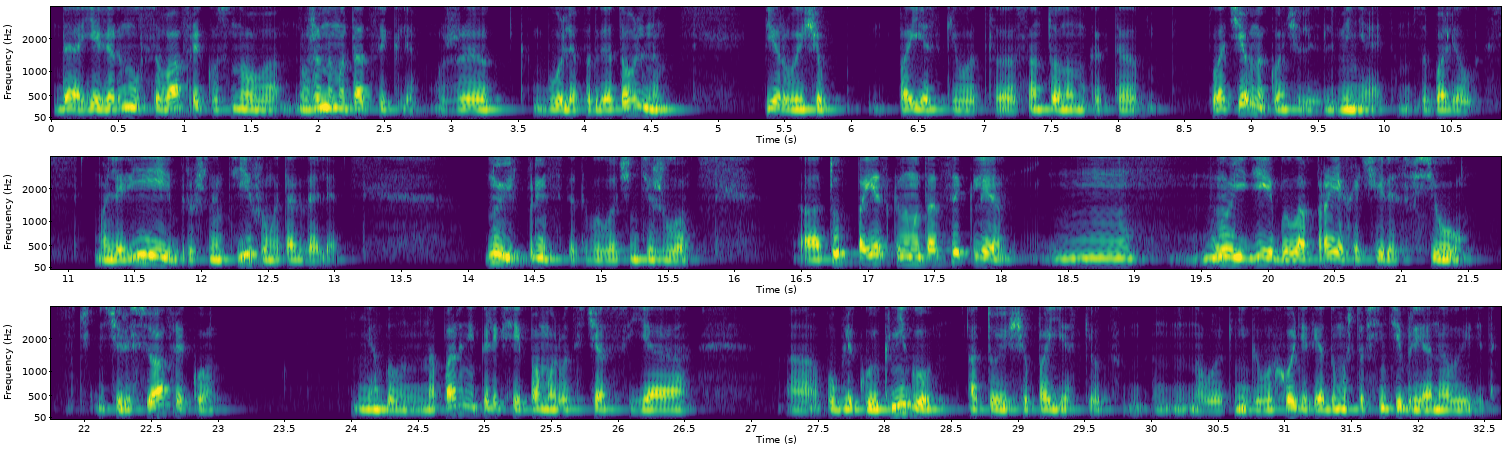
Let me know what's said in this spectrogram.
да, я вернулся в Африку снова, уже на мотоцикле, уже более подготовленным. Первые еще поездки вот э, с Антоном как-то плачевно кончились для меня. Я там заболел малярией, брюшным тифом и так далее. Ну и, в принципе, это было очень тяжело. А тут поездка на мотоцикле, ну, идея была проехать через всю, через всю Африку. У меня был напарник Алексей Помор. Вот сейчас я публикую книгу, а то еще поездки. Вот новая книга выходит, я думаю, что в сентябре она выйдет.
